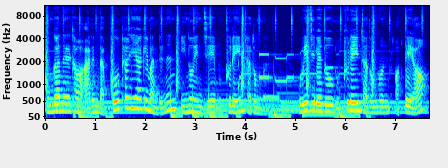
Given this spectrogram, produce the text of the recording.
공간을 더 아름답고 편리하게 만드는 이노엔지의 무프레임 자동문. 우리 집에도 무프레임 자동문 어때요?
